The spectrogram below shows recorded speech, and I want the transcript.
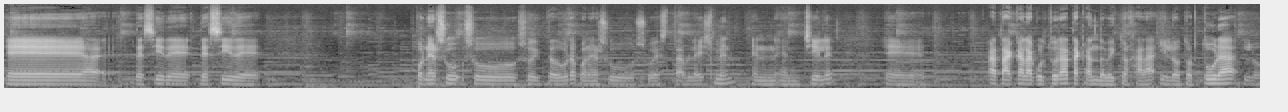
eh, decide, decide poner su, su, dictadura, poner su, su establishment en, en Chile, eh, ataca la cultura atacando a Víctor Jara y lo tortura lo,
